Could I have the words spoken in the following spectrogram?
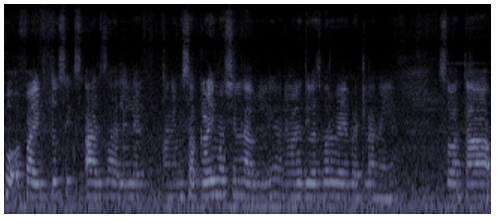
फो फाईव्ह टू सिक्स आर झालेले आहेत. आणि मी सकाळी मशीन लावलेली आणि मला दिवसभर वेळ भेटला नाही आहे सो आता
